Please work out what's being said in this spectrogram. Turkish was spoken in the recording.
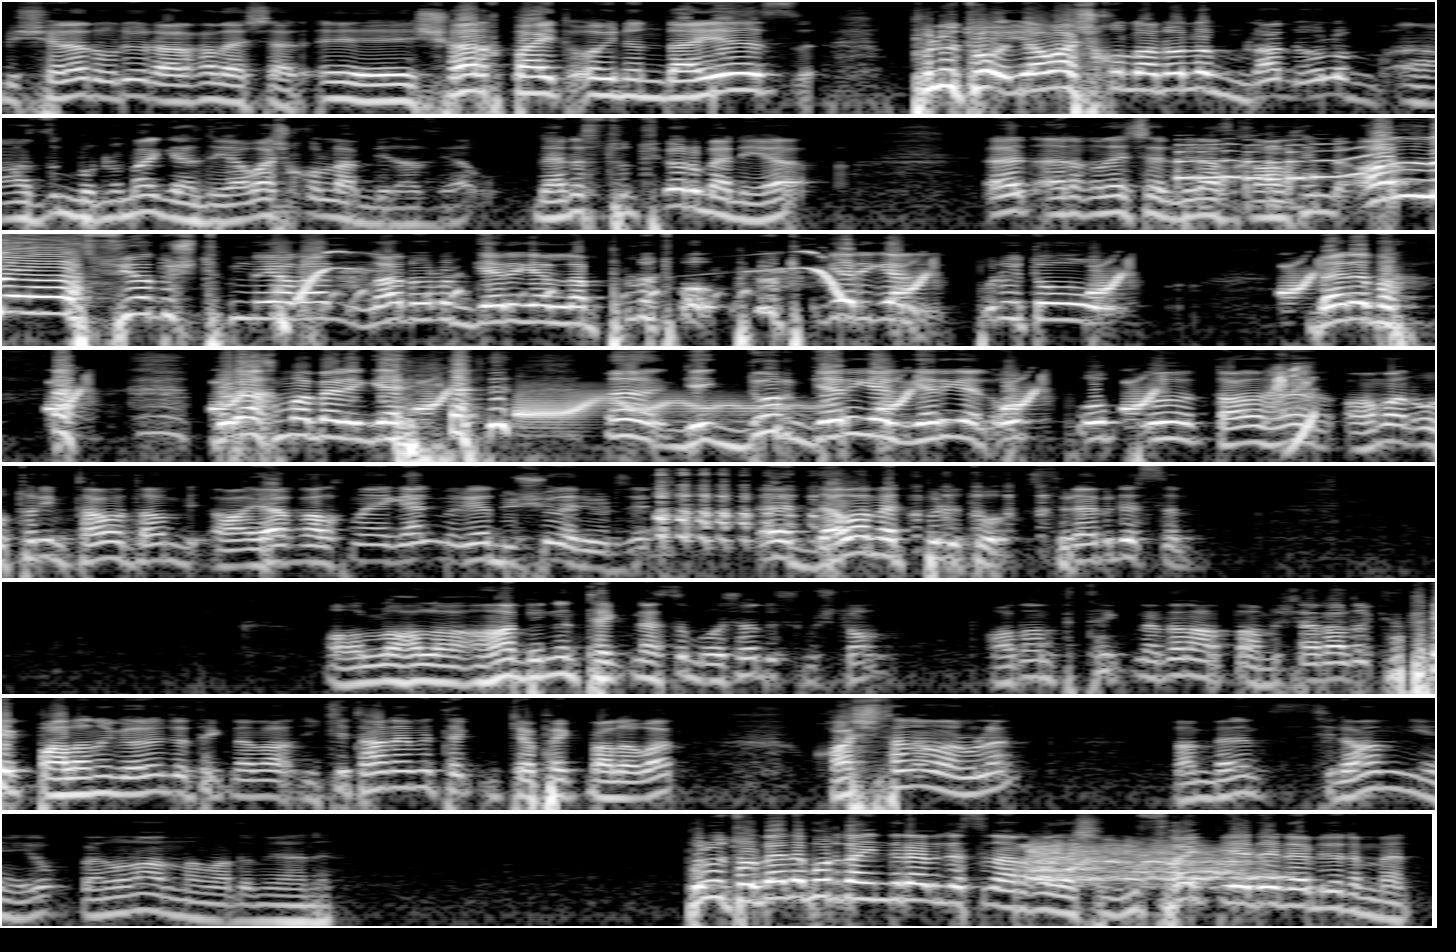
Bir şeyler oluyor arkadaşlar. Ee, Shark Bite oyunundayız. Pluto yavaş kullan oğlum. Lan oğlum ağzım burnuma geldi. Yavaş kullan biraz ya. Deniz tutuyor beni ya. Evet arkadaşlar biraz kalkayım da. Allah suya düştüm ne lan? Lan oğlum geri gel lan. Pluto. Pluto geri gel. Pluto. Beni bırak. Bırakma beni geri gel. Dur geri gel geri gel. Hop hop. Tamam. Aman oturayım tamam tamam. Ayağa kalkmaya gelmiyor ya düşüveriyoruz ya. Evet devam et Pluto. Sürebilirsin. Allah Allah. Aha birinin teknesi boşa düşmüş lan. Adam tekneden atlamış. Herhalde köpek balığını görünce tekneden İki tane mi tek köpek balığı var? Kaç tane var ulan? Lan benim silahım niye yok? Ben onu anlamadım yani. Pluto beni burada indirebilirsin arkadaşım. Müsait bir yere inebilirim ben.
